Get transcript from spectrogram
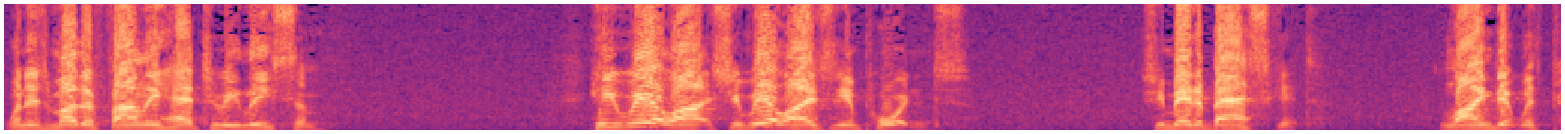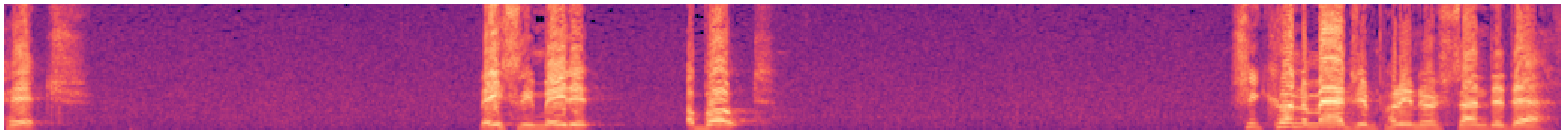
When his mother finally had to release him, he realized, she realized the importance. She made a basket, lined it with pitch, basically made it a boat. She couldn't imagine putting her son to death.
